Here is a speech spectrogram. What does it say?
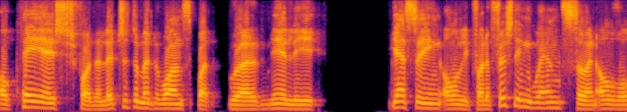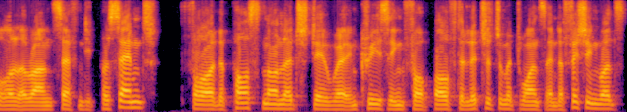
okayish for the legitimate ones, but were nearly guessing only for the phishing ones. So, an overall around 70%. For the post knowledge, they were increasing for both the legitimate ones and the phishing ones,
